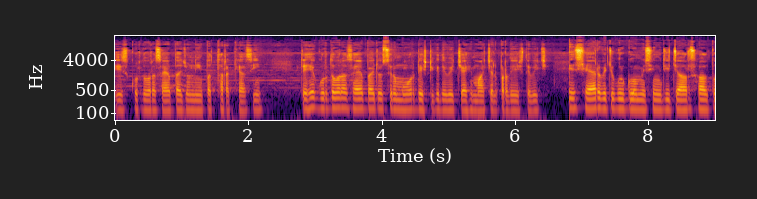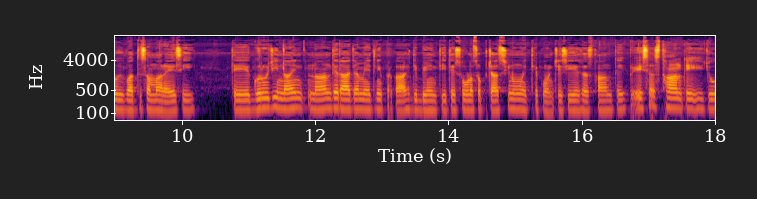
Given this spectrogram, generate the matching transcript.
ਇਸ ਗੁਰਦੁਆਰਾ ਸਾਹਿਬ ਦਾ ਜੋ ਨੀਂਹ ਪੱਥਰ ਰੱਖਿਆ ਸੀ ਤੇ ਇਹ ਗੁਰਦੁਆਰਾ ਸਾਹਿਬ ਹੈ ਜੋ ਸਿਰਮੌਰ ਡਿਸਟ੍ਰਿਕਟ ਦੇ ਵਿੱਚ ਹੈ ਹਿਮਾਚਲ ਪ੍ਰਦੇਸ਼ ਦੇ ਵਿੱਚ ਇਸ ਸ਼ਹਿਰ ਵਿੱਚ ਗੁਰੂ ਗੋਬਿੰਦ ਸਿੰਘ ਜੀ 4 ਸਾਲ ਤੋਂ ਵੀ ਵੱਧ ਸਮਾਂ ਰਹੇ ਸੀ ਤੇ ਗੁਰੂ ਜੀ ਨਾਨ ਨਾਨ ਦੇ ਰਾਜਾ ਮੇਦਨੀ ਪ੍ਰਕਾਸ਼ ਦੀ ਬੇਨਤੀ ਤੇ 1685 ਨੂੰ ਇੱਥੇ ਪਹੁੰਚੇ ਸੀ ਇਸ ਸਥਾਨ ਤੇ। ਇਸ ਸਥਾਨ ਤੇ ਹੀ ਜੋ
